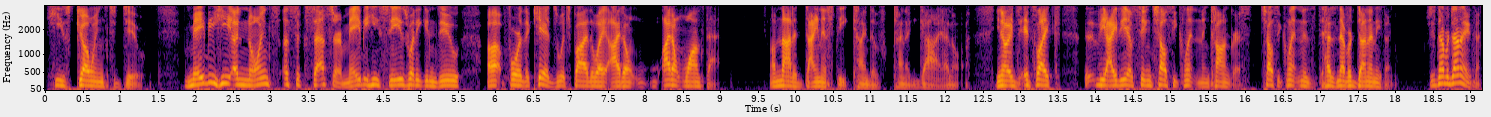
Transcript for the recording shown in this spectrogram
he's going to do. Maybe he anoints a successor. Maybe he sees what he can do uh, for the kids. Which, by the way, I don't. I don't want that. I'm not a dynasty kind of kind of guy. I don't. You know, it's it's like the idea of seeing Chelsea Clinton in Congress. Chelsea Clinton is has never done anything. She's never done anything.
